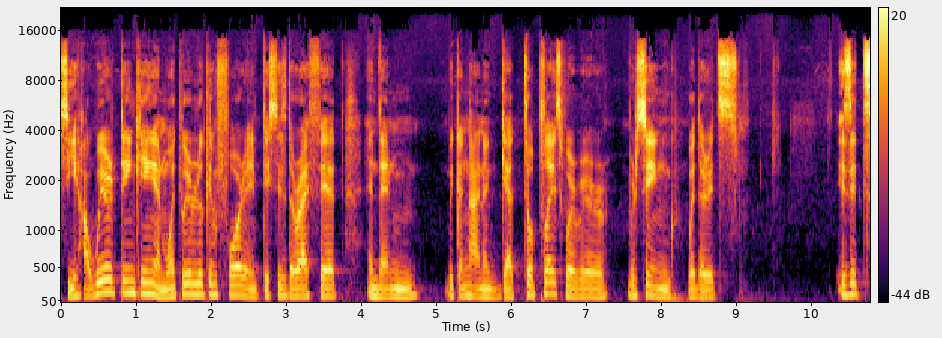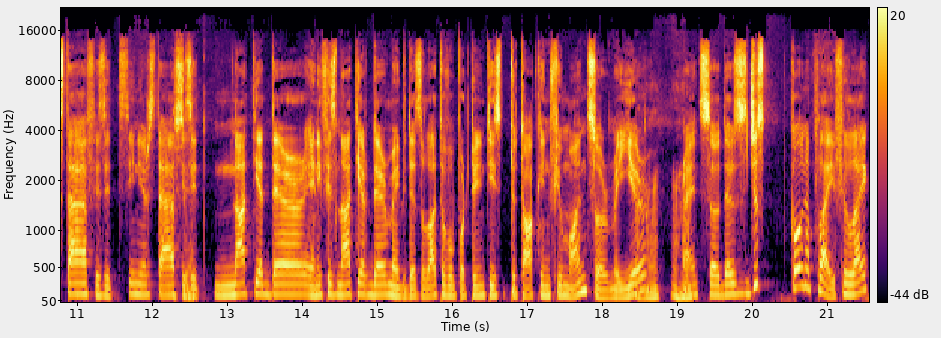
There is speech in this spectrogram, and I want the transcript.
see how we're thinking and what we're looking for, if this is the right fit, and then we can kind of get to a place where we're we're seeing whether it's is it staff? Is it senior staff? Is it not yet there? And if it's not yet there maybe there's a lot of opportunities to talk in a few months or a year Mm-hmm, right? So there's just go and apply if you like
